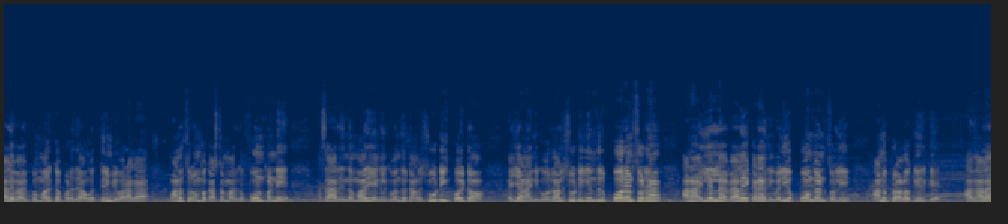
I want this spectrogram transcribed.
வேலை வாய்ப்பு மறுக்கப்படுது. அவங்க திரும்பி வராங்க. மனசு ரொம்ப கஷ்டமாக இருக்குது ஃபோன் பண்ணி சார் இந்த மாதிரி எங்களுக்கு வந்து நாங்கள் ஷூட்டிங் போயிட்டோம். ஐயா நான் இன்றைக்கி ஒரு நாள் ஷூட்டிங் இருந்துட்டு போகிறேன்னு சொல்கிறேன் ஆனால் இல்லை இல்லை வேலையே கிடையாது. வெளியே போங்கன்னு சொல்லி அனுப்புகிற அளவுக்கு இருக்குது அதனால்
